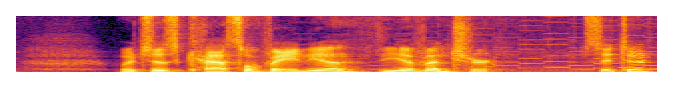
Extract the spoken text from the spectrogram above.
which is Castlevania The Adventure. Stay tuned.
